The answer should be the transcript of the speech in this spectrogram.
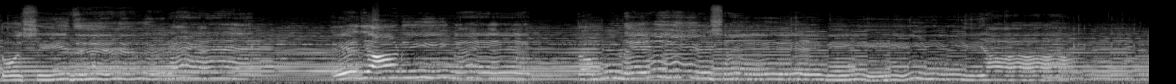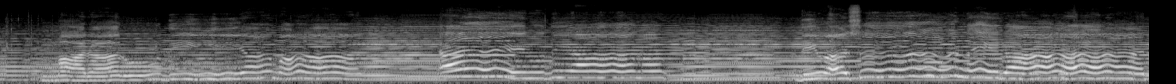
તો સીધ એ જાણીને તમને સેવિયા મારા રુદિયામાં એ રુદિયામાં દિવસ ને રાત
